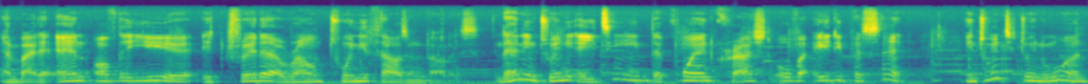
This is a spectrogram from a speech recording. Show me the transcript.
and by the end of the year, it traded around $20,000. Then in 2018, the coin crashed over 80%. In 2021,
